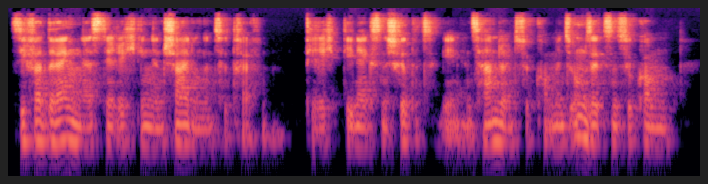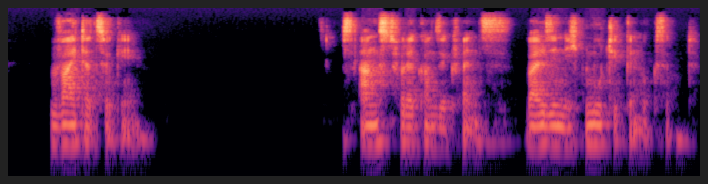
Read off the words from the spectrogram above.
Sie verdrängen es, die richtigen Entscheidungen zu treffen, die, die nächsten Schritte zu gehen, ins Handeln zu kommen, ins Umsetzen zu kommen, weiterzugehen. Ist Angst vor der Konsequenz, weil sie nicht mutig genug sind.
